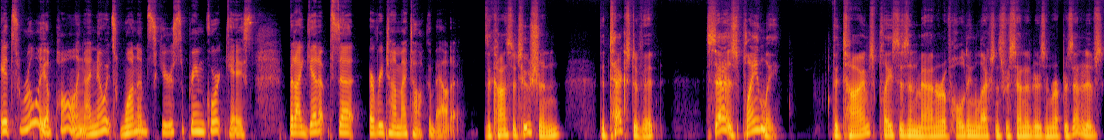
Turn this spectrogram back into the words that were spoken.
it's really appalling. I know it's one obscure Supreme Court case, but I get upset every time I talk about it. The Constitution, the text of it, says plainly the times, places, and manner of holding elections for senators and representatives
